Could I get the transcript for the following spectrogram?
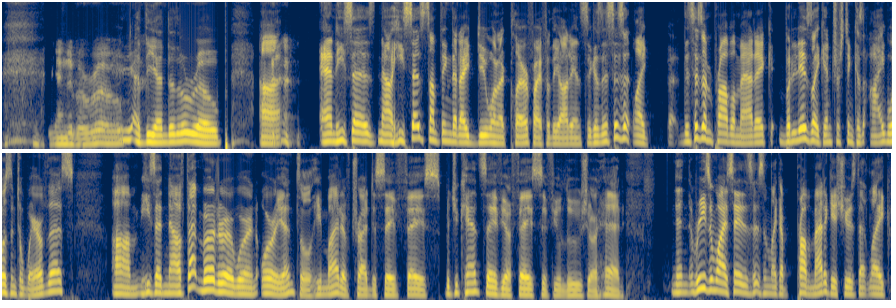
At The end of a row. at the end of the rope. Uh, and he says, now he says something that I do want to clarify for the audience because this isn't like, this isn't problematic, but it is like interesting because I wasn't aware of this. Um, he said, now if that murderer were an Oriental, he might have tried to save face, but you can't save your face if you lose your head. Then the reason why I say this isn't like a problematic issue is that like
